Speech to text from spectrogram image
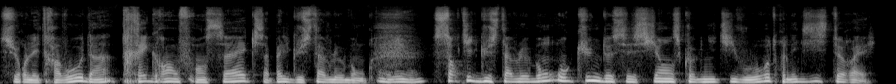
sur les travaux d'un très grand Français qui s'appelle Gustave Le Bon. Sorti de Gustave Le Bon, aucune de ces sciences cognitives ou autres n'existerait.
